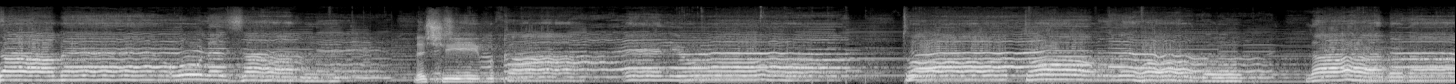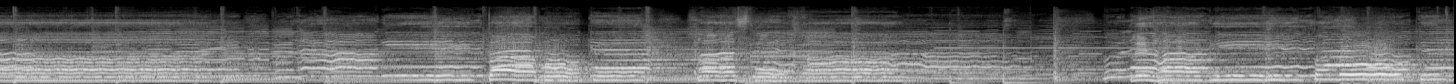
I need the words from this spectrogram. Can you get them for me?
ולזמר ולזמר לשמך עליון טוב טוב להודות לאדוני ולהגיד במוקר חסדך להגיד בבוקר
